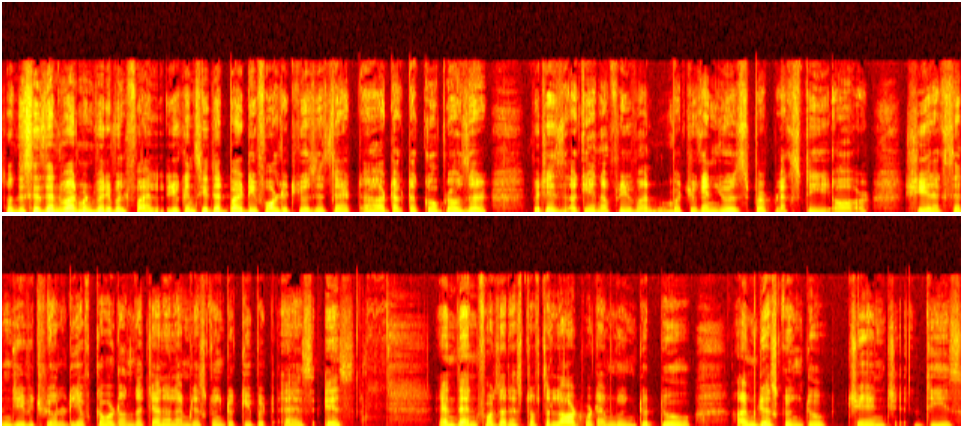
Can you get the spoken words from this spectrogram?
so this is the environment variable file. You can see that by default it uses that uh, DuckDuckGo browser, which is again a free one, but you can use Perplexity or SearXNG, which we already have covered on the channel. I'm just going to keep it as is. And then for the rest of the lot, what I'm going to do, I'm just going to change these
